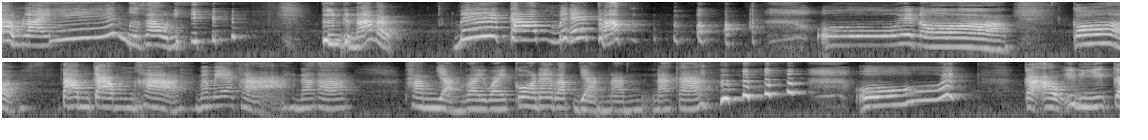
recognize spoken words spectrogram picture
กำลายแห้งมือเศร้านี่ตื่นขึ้นมาแบบ แม่กำแม่กำโอ้ยนอก็ตามกรรมค่ะ แม่แม่ค่ะนะคะทำอย่างไรไว้ก็ได้รับอย่างนั้นนะคะ โอ้ยกะเอาอีหลีก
